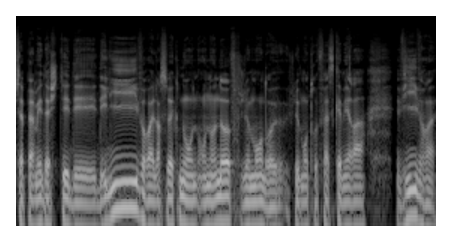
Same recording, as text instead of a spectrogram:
ça permet d'acheter des, livres. Alors c'est vrai que nous, on, en offre, je le montre, je le montre face caméra, Vivre,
